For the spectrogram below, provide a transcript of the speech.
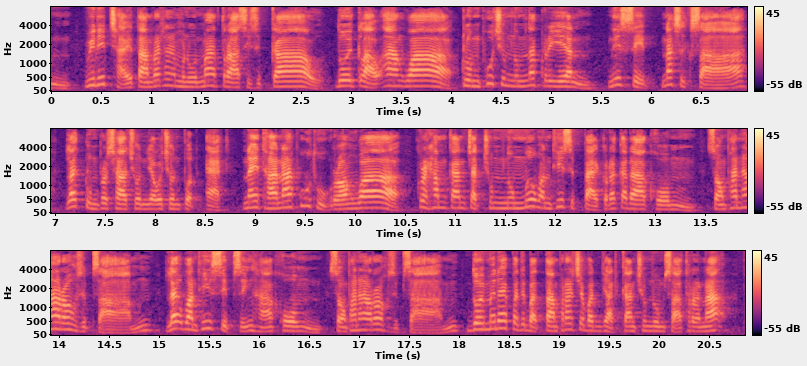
ญ วินิจฉัยตามรัฐธรรมนูญมาตรา 49 โดยกล่าวอ้างว่ากลุ่มผู้ชุมนุมนักเรียน นิสิตนักศึกษา และกลุ่มประชาชนเยาวชนปลดแอกในฐานะผู้ถูกร้องว่ากระทำการจัดชุมนุมเมื่อวันที่ 18 กรกฎาคม 2563 และวันที่ 10 สิงหาคม 2563 โดยไม่ได้ปฏิบัติตามพระราชบัญญัติการชุมนุมสาธารณะ พ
